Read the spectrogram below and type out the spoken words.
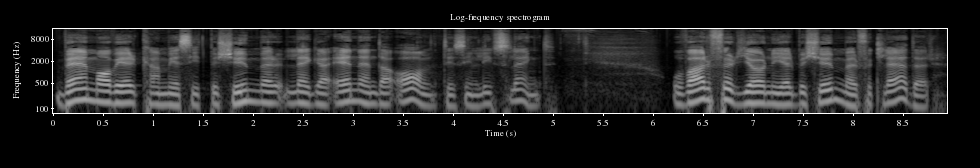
Vem av er kan med sitt bekymmer lägga en enda aln till sin livslängd? Och varför gör ni er bekymmer för kläder?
